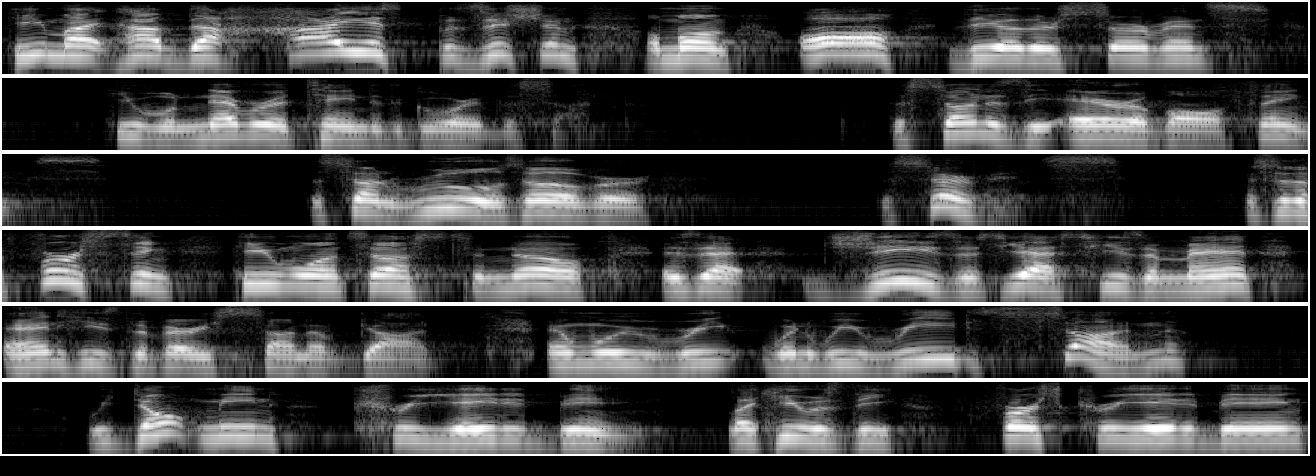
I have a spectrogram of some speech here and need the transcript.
he might have the highest position among all the other servants. He will never attain to the glory of the Son. The Son is the heir of all things, the Son rules over the servants. And So, the first thing he wants us to know is that Jesus, yes, he's a man and he's the very Son of God. And when we, re- when we read Son, we don't mean created being, like he was the first created being,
